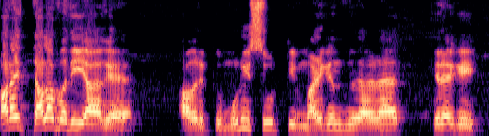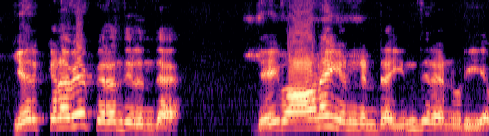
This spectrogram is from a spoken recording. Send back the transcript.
படைத்தளபதியாக அவருக்கு முடிசூட்டி மகிழ்ந்தனர். பிறகு ஏற்கனவே பிறந்திருந்த தெய்வானை என்கின்ற இந்திரனுடைய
